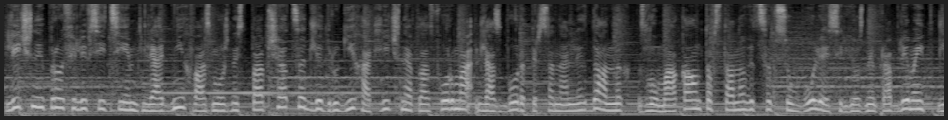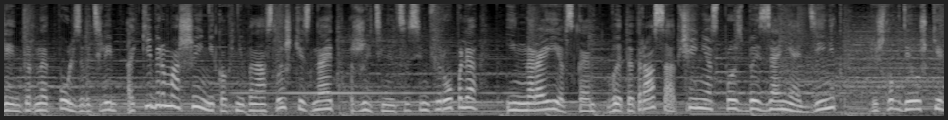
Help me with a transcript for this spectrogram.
Личные профили в сети. Для одних возможность пообщаться, для других отличная платформа для сбора персональных данных. Взломы аккаунтов становится все более серьезной проблемой для интернет-пользователей. О кибермошенниках не понаслышке знает жительница Симферополя Инна Раевская. В этот раз сообщение с просьбой занять денег пришло к девушке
